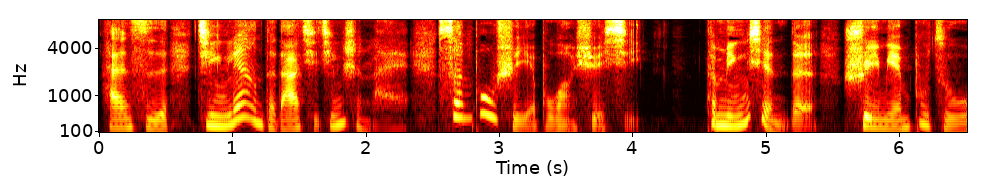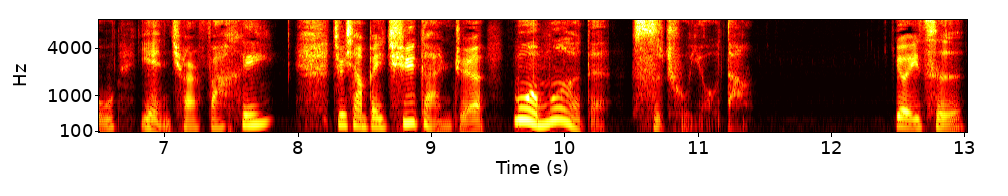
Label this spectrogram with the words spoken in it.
汉斯尽量的打起精神来，散步时也不忘学习。他明显的睡眠不足，眼圈发黑，就像被驱赶着，默默的四处游荡。有一次，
